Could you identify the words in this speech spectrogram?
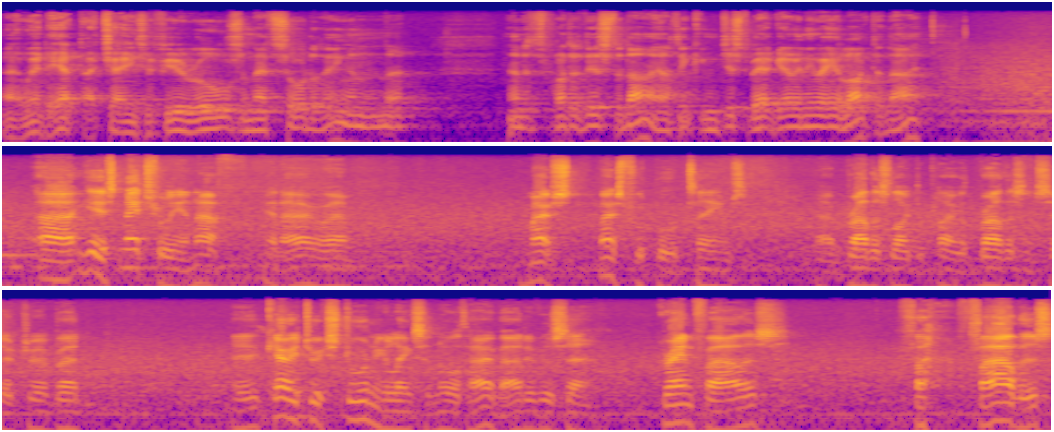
uh, went out. They changed a few rules and that sort of thing, and uh, and it's what it is today. I think you can just about go anywhere you like today. Uh, yes, naturally enough, you know, um, most most football teams, uh, brothers like to play with brothers, etc. But it carried to extraordinary lengths in North Hobart. It was uh, grandfathers, fa- fathers,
